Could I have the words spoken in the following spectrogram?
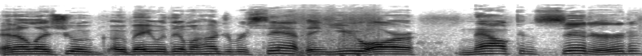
And unless you obey with them 100%, then you are now considered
